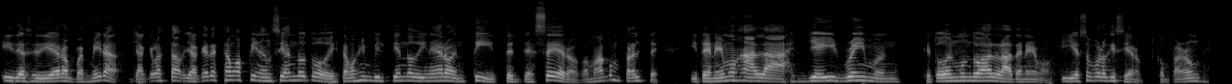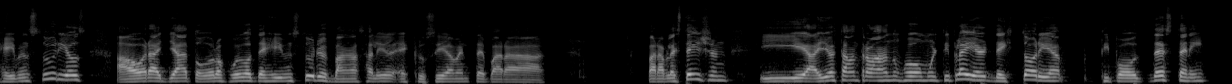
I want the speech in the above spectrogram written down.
y decidieron, pues mira, ya que, lo ya que te estamos financiando todo y estamos invirtiendo dinero en ti desde cero, vamos a comprarte. Y tenemos a la Jade Raymond, que todo el mundo la tenemos. Y eso fue lo que hicieron. Compraron Haven Studios. Ahora ya todos los juegos de Haven Studios van a salir exclusivamente para, para PlayStation. Y ellos estaban trabajando un juego multiplayer de historia tipo Destiny,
